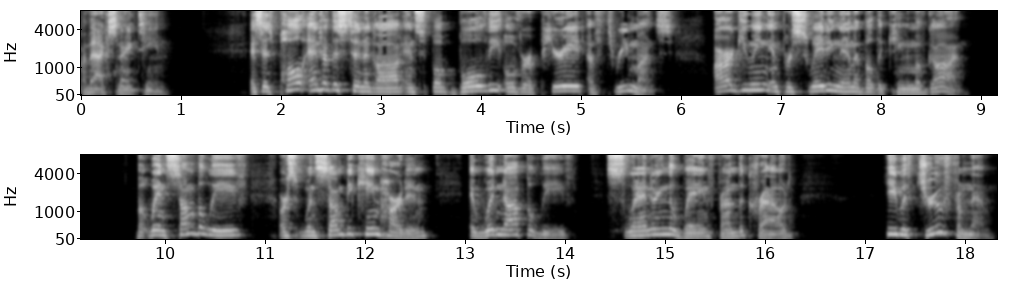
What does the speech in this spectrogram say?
of Acts 19. It says, Paul entered the synagogue and spoke boldly over a period of three months, arguing and persuading them about the kingdom of God. But when some believe, or when some became hardened and would not believe, slandering the way in front of the crowd, he withdrew from them,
